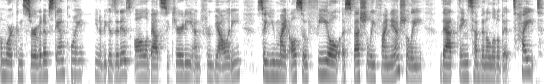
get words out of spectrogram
a more conservative standpoint, you know, because it is all about security and frugality. So you might also feel, especially financially, that things have been a little bit tight,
